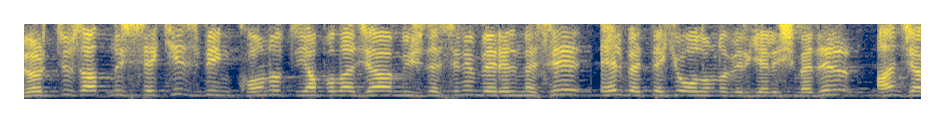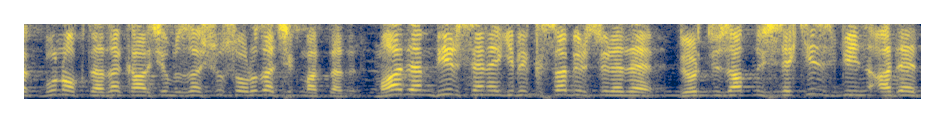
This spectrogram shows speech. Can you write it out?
468 bin konut yapılacağı müjdesinin verilmesi elbette ki olumlu bir gelişmedir. Ancak bu noktada karşımıza şu soru da çıkmaktadır. Madem bir sene gibi kısa bir sürede 468 bin adet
